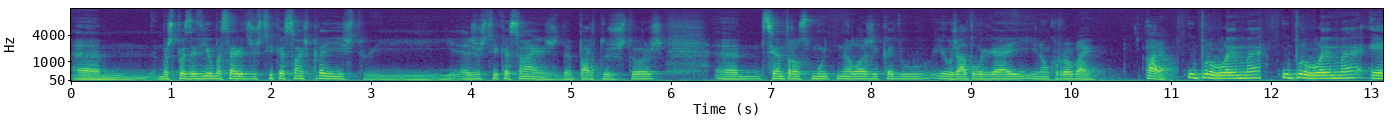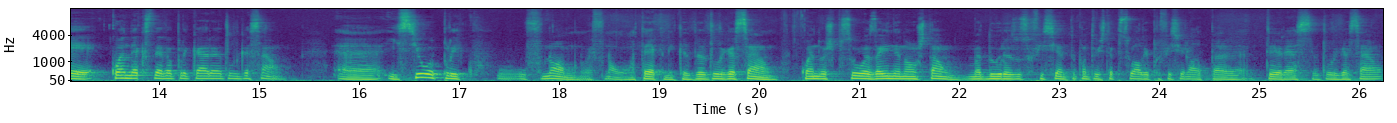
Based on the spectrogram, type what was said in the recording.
Um, mas depois havia uma série de justificações para isto e, e as justificações da parte dos gestores um, centram-se muito na lógica do eu já deleguei e não correu bem. Ora, o problema, o problema é quando é que se deve aplicar a delegação. Uh, e se eu aplico o, fenómeno, a, fenómeno, a técnica da delegação, quando as pessoas ainda não estão maduras o suficiente do ponto de vista pessoal e profissional para ter essa delegação,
